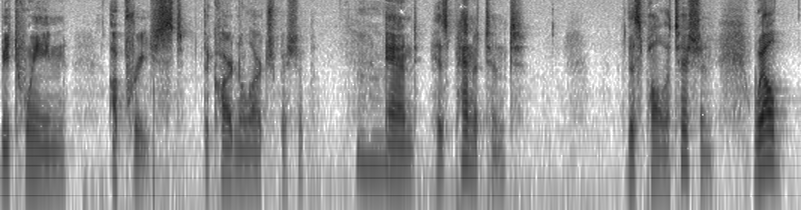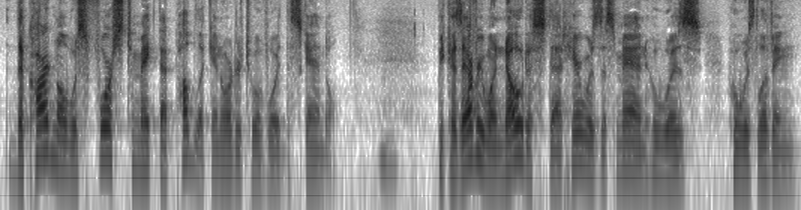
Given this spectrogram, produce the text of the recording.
between a priest, the cardinal archbishop, mm-hmm. and his penitent, this politician, well, the cardinal was forced to make that public in order to avoid the scandal. Mm. Because everyone noticed that here was this man who was who was living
